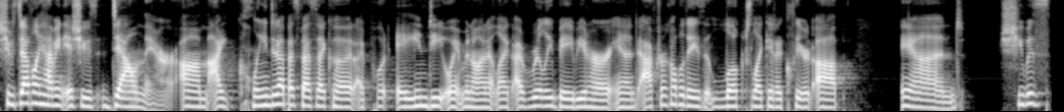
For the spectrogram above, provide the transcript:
she was definitely having issues down there. Um, I cleaned it up as best I could. I put A and D ointment on it. Like I really babied her. And after a couple days, it looked like it had cleared up. And she was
